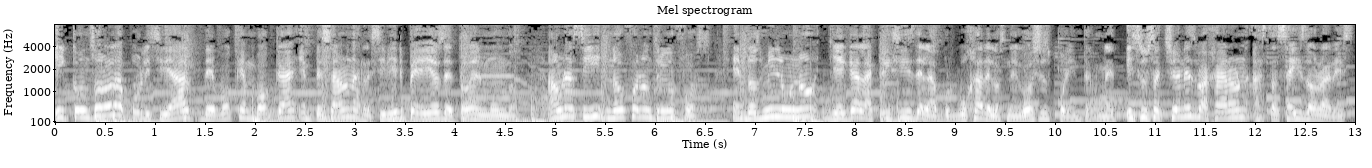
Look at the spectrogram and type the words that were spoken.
y con solo la publicidad de boca en boca empezaron a recibir pedidos de todo el mundo. Aún así, no fueron triunfos. En 2001 llega la crisis de la burbuja de los negocios por Internet y sus acciones bajaron hasta 6 dólares,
